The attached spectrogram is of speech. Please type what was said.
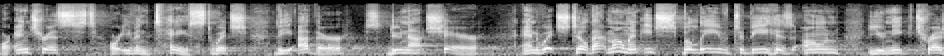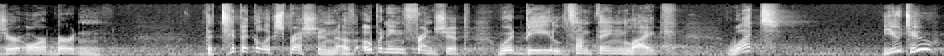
or interest or even taste which the others do not share, and which till that moment each believed to be his own unique treasure or burden. The typical expression of opening friendship would be something like, What? You too?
